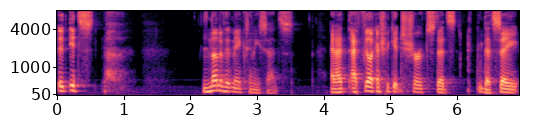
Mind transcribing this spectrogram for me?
it, it's, none of it makes any sense. And I, I feel like I should get shirts that's, that say,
